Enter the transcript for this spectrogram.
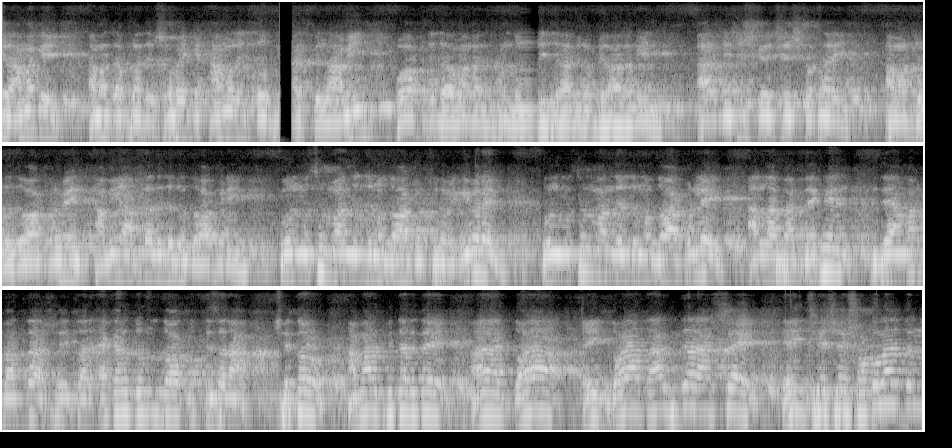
করে আমাকে আমাদের আপনাদের সবাইকে আমলের তো আমি আলহামদুলিল্লাহ রবিল আলমিন। আর বিশেষ করে শেষ কথাই আমার জন্য দোয়া করবেন। আমি আপনাদের জন্য দোয়া করি। কুল মুসলমানদের জন্য দোয়া করতে হবে। কি বলেন? কুল মুসলমানদের জন্য দোয়া করলে আল্লাহ দেখেন যে আমার বান্দা, সে তার একার জন্য দোয়া করতেছে না। সে তো আমার ভিতরেতে দয়া, এই দয়া তার ভিতরে আসছে। এই সে সে সকলের জন্য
